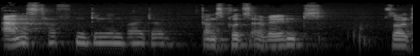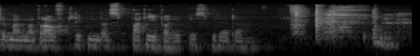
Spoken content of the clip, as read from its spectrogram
ernsthaften Dingen weiter. Ganz kurz erwähnt, sollte man mal draufklicken, das Bodybike ist wieder da.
